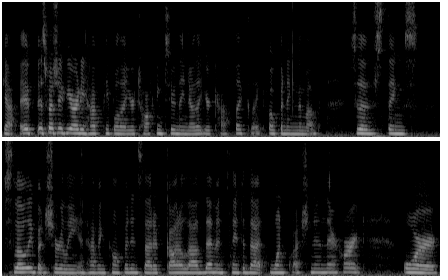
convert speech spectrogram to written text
yeah, if especially if you already have people that you're talking to and they know that you're Catholic, like opening them up to those things slowly but surely, and having confidence that if God allowed them and planted that one question in their heart, or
